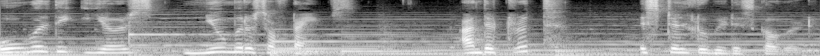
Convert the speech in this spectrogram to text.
over the years numerous of times and the truth is still to be discovered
